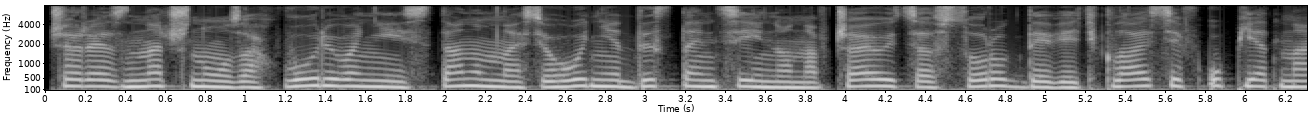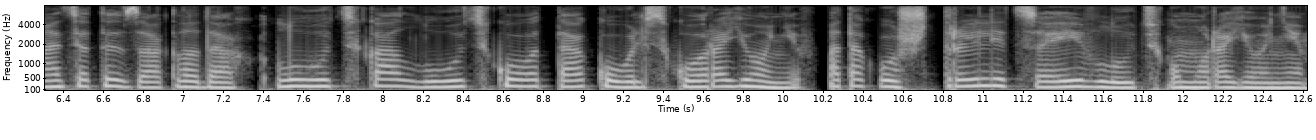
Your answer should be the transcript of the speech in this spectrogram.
Через значну захворюваність станом на сьогодні дистанційно навчаються 49 класів у 15 закладах Луцька, Луцького та Ковальського районів, а також три ліцеї в Луцькому районі.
